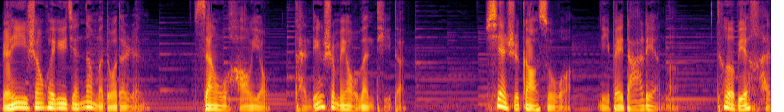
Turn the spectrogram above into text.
人一生会遇见那么多的人，三五好友肯定是没有问题的。现实告诉我，你被打脸了。特别狠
